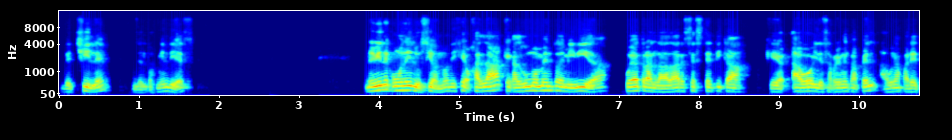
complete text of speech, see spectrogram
de Chile, del 2010, me vine con una ilusión, ¿no? Dije, ojalá que en algún momento de mi vida pueda trasladar esa estética que hago y desarrollo en el papel a una pared.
